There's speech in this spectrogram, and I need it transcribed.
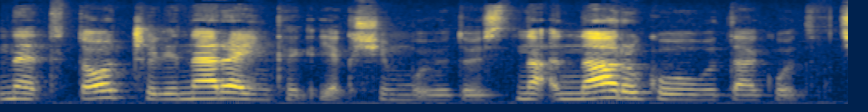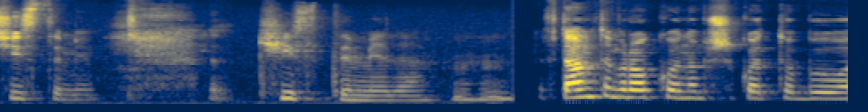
netto, czyli na rękę, jak się mówi, to jest na, na ruku, tak вот, czystymi. Czystymi, da. Mhm. W tamtym roku na przykład to było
